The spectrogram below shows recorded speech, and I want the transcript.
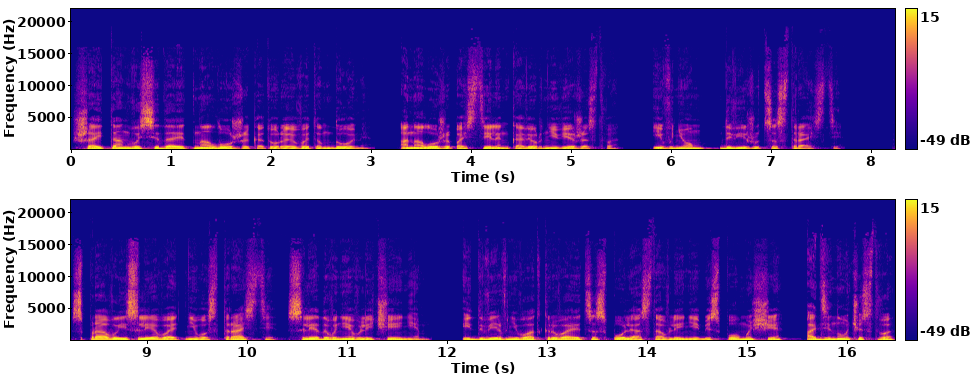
Шайтан восседает на ложе, которое в этом доме, а на ложе постелен ковер невежества, и в нем движутся страсти. Справа и слева от него страсти, следование влечениям, и дверь в него открывается с поля оставления без помощи, одиночества,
